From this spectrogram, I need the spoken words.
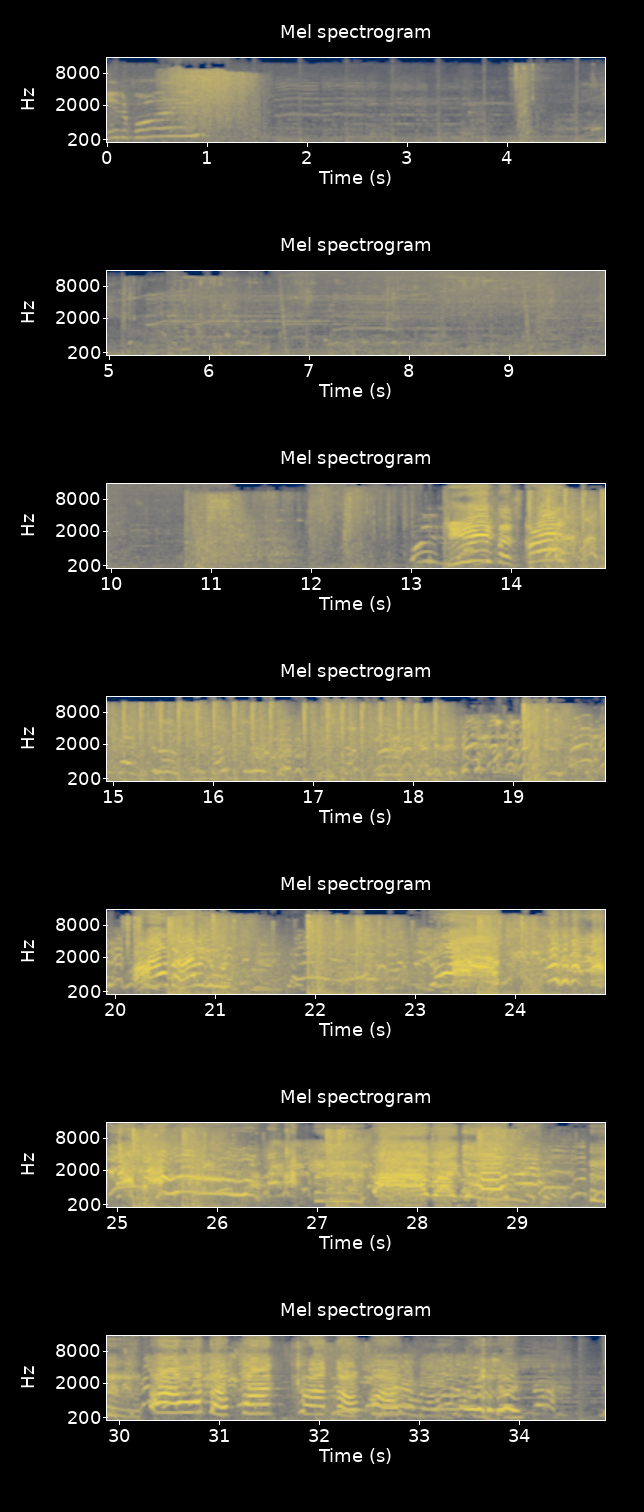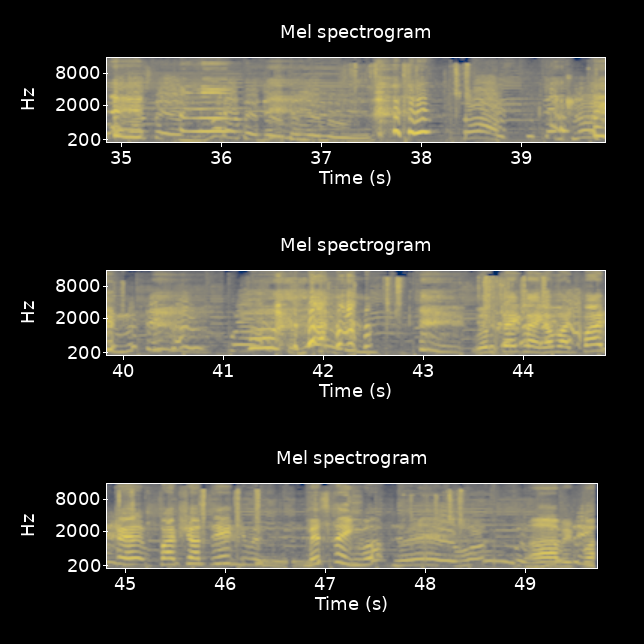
A boy. Jesus Christ! What the fuck? What happened? What happened to knees? Fuck! Missing. Fuck! no. We'll take like how much? Five, five shots each? Missing, what? Hey, whoa. Oh, we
